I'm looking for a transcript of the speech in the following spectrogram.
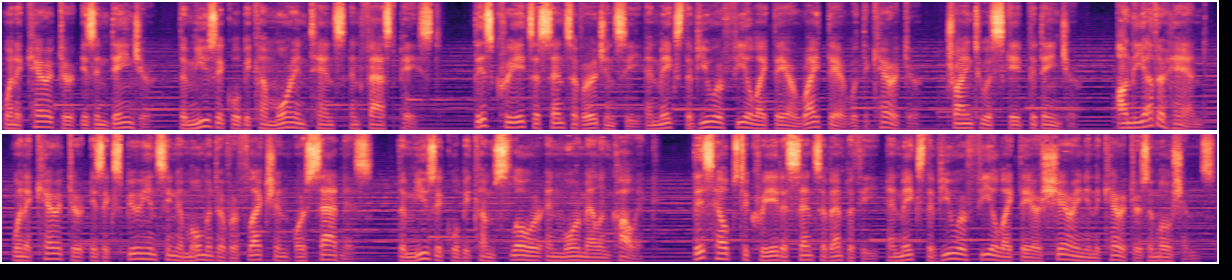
when a character is in danger, the music will become more intense and fast-paced. This creates a sense of urgency and makes the viewer feel like they are right there with the character, trying to escape the danger. On the other hand, when a character is experiencing a moment of reflection or sadness, the music will become slower and more melancholic. This helps to create a sense of empathy and makes the viewer feel like they are sharing in the character's emotions.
